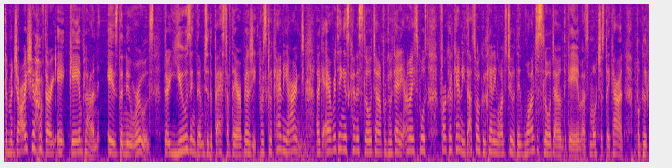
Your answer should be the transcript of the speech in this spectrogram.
the majority of their game plan is the new rules. They're using them to the best of their ability, whereas Kilkenny aren't. Like everything is kind of slowed down for Kilkenny, and I suppose for Kilkenny that's what Kilkenny want to do. They want to slow down the game as much as they can, but Kilkenny,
